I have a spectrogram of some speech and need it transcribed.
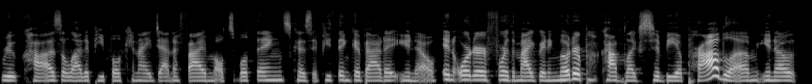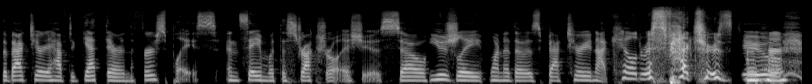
root cause. A lot of people can identify multiple things. Because if you think about it, you know, in order for the migrating motor complex to be a problem, you know, the bacteria have to get there in the first place. And same with the structural issues. So usually one of those bacteria not killed risk factors do mm-hmm.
